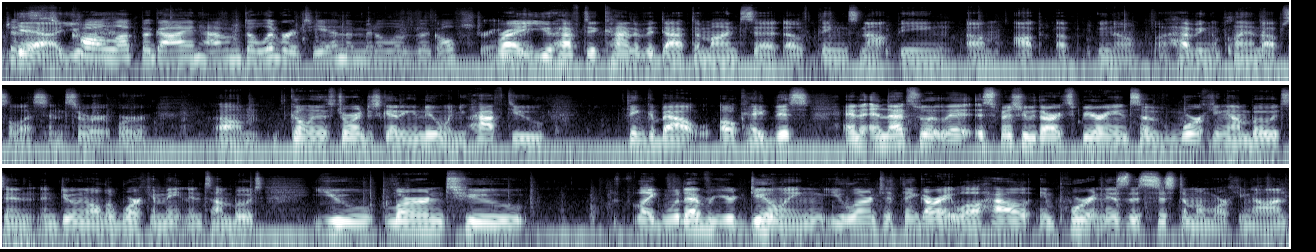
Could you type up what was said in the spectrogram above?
just Yeah, you- call up a guy and have him deliver it to you in the middle of the Gulf Stream. Right, you have to kind of adapt a mindset of things not being, um, op, op, you know, having a planned obsolescence or, or um, going to the store and just getting a new one. You have to think about okay this and and that's what especially with our experience of working on boats and, and doing all the work and maintenance on boats you learn to like whatever you're doing, you learn to think, all right, well, how important is this system I'm working on?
